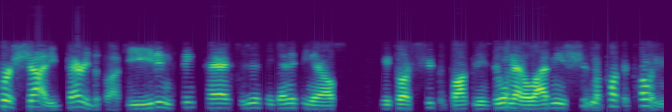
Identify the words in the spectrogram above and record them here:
first shot, he buried the puck. He, he didn't think pass. He didn't think anything else. He thought shoot the puck, and he's doing that a lot. And he's shooting the puck a ton.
